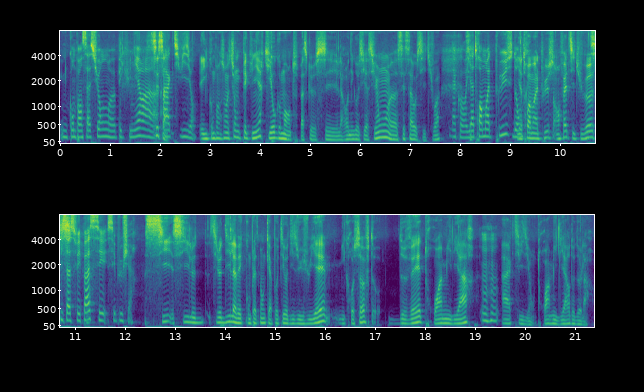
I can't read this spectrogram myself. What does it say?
une compensation euh, pécuniaire à, Activision. et une compensation pécuniaire qui augmente parce que c'est la renégociation, euh, c'est ça aussi, tu vois. D'accord, il y a trois mois de plus, Il y a trois mois de plus. En fait, si tu veux, si ça se fait pas, c'est plus cher. si, si, le, si le deal avait complètement capoté au 18 juillet, Microsoft devait 3 milliards Mhm. à Activision. 3 milliards de dollars.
